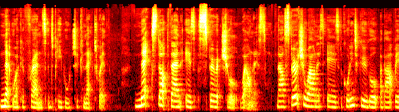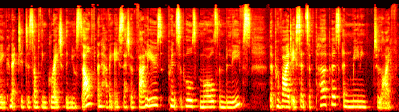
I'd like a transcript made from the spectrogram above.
network of friends and people to connect with? Next up, then, is spiritual wellness. Now, spiritual wellness is, according to Google, about being connected to something greater than yourself and having a set of values, principles, morals, and beliefs that provide a sense of purpose and meaning to life,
